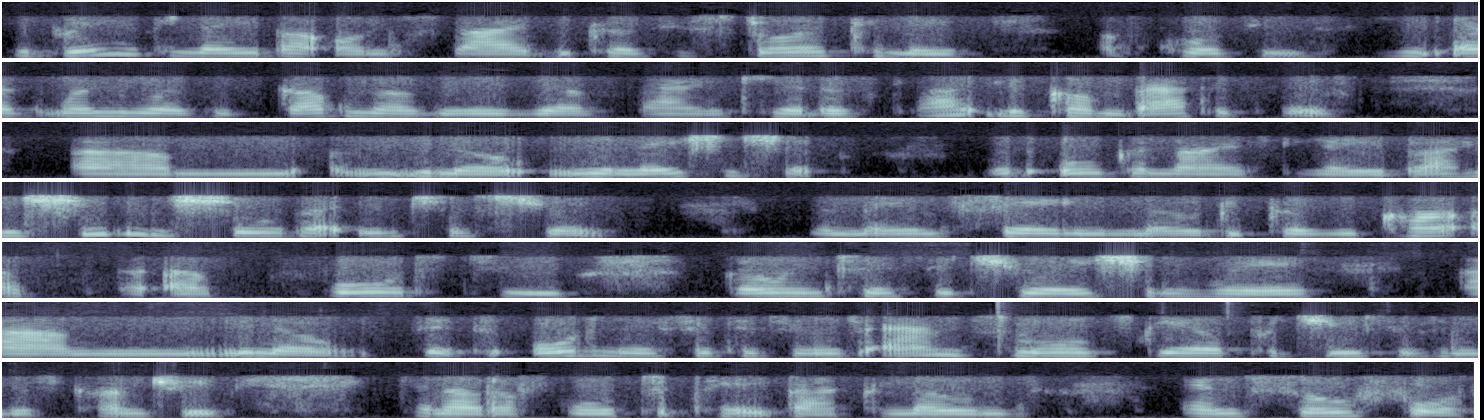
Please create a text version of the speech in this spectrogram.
he brings labor on side because historically, of course, he's, he, as when he was the governor of the Reserve Bank, he had a slightly combative, um, you know, relationship with organized labor. He should ensure that interest rates remain fairly low because you can't afford to go into a situation where um, you know, ordinary citizens and small-scale producers in this country cannot afford to pay back loans and so forth.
